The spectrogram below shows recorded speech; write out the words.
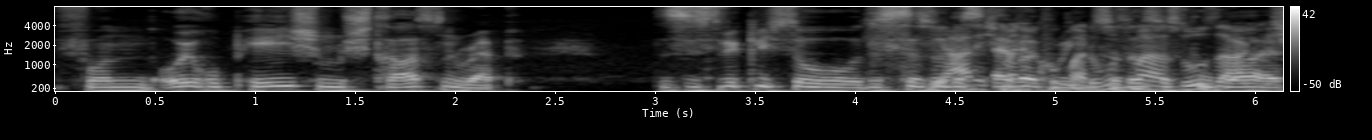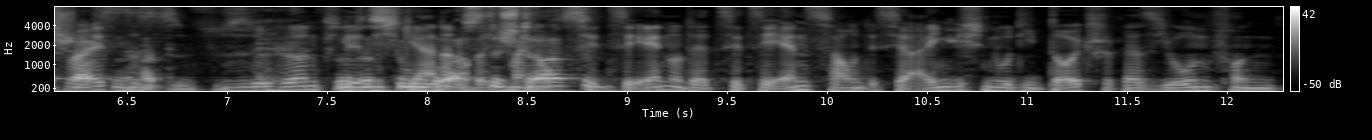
von europäischem Straßenrap. Das ist wirklich so, das ist so ja, das ich meine, guck mal, Evergreen, du so musst das, mal so sagen, ich weiß, das hat. hören viele dass nicht gerne, aus aber der ich meine CCN und der CCN-Sound ist ja eigentlich nur die deutsche Version von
